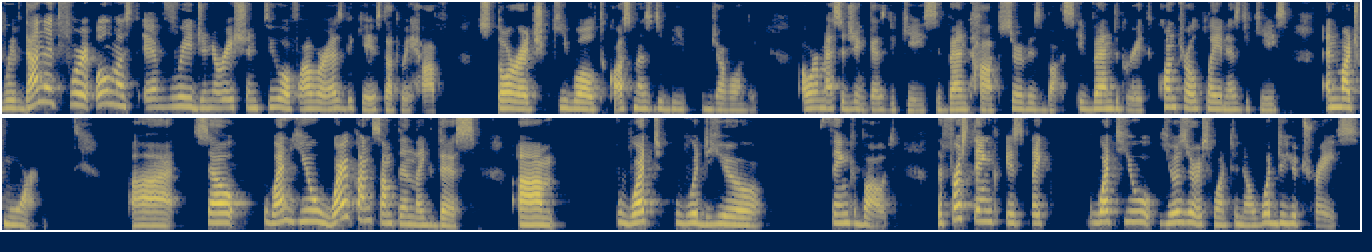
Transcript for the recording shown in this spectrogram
we've done it for almost every generation two of our SDKs that we have. Storage, Key Vault, Cosmos DB Java only our messaging SDKs, Event Hub, Service Bus, Event Grid, Control Plane SDKs, and much more. Uh, so when you work on something like this, um, what would you think about? The first thing is like what you users want to know. What do you trace?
